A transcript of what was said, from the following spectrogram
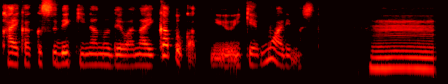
改革すべきなのではないかとかっていう意見もありました。嗯，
